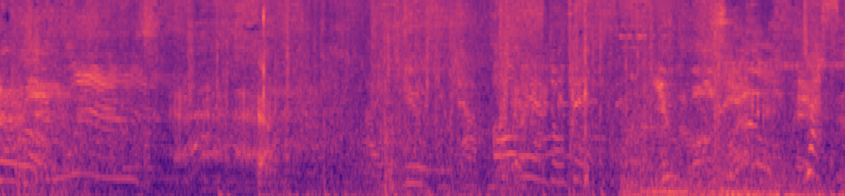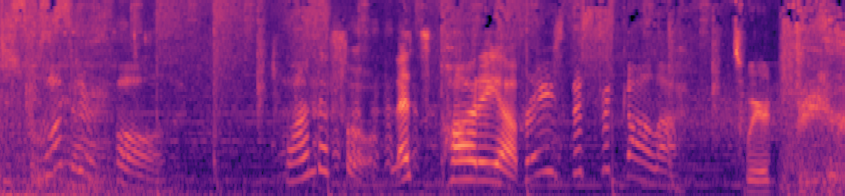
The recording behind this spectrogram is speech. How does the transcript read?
in a row. I knew you'd have I'll handle this. You fought well. Wonderful. Wonderful. Let's party up. Praise the Sagala. It's weird. Fear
